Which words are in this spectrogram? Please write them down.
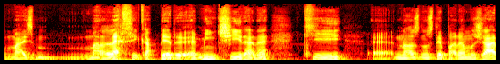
mais maléfica é, mentira, né? Que é, nós nos deparamos já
